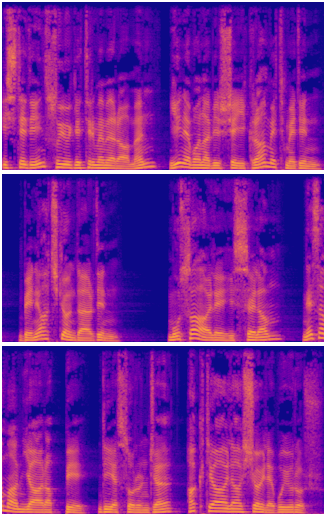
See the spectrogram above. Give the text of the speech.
İstediğin suyu getirmeme rağmen yine bana bir şey ikram etmedin. Beni aç gönderdin. Musa aleyhisselam ne zaman ya Rabbi diye sorunca Hak Teâlâ şöyle buyurur.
